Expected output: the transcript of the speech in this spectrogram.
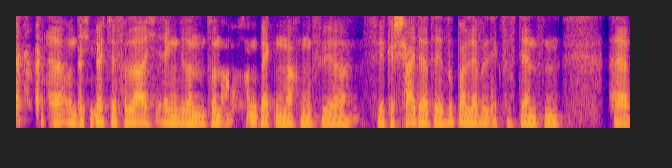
äh, und ich möchte vielleicht irgendwie so ein, so ein Auffangbecken machen für, für gescheiterte Superlevel-Existenzen, äh,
